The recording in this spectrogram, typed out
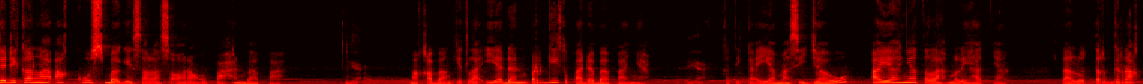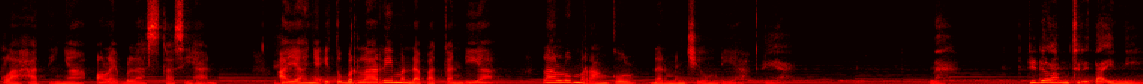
Jadikanlah aku sebagai salah seorang upahan Bapa. ya, Maka bangkitlah ia dan pergi kepada bapaknya. ya, Ketika ia masih jauh, ayahnya telah melihatnya. Lalu tergeraklah hatinya oleh belas kasihan. Ayahnya itu berlari mendapatkan dia, lalu merangkul dan mencium dia. Iya. Nah, di dalam cerita ini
